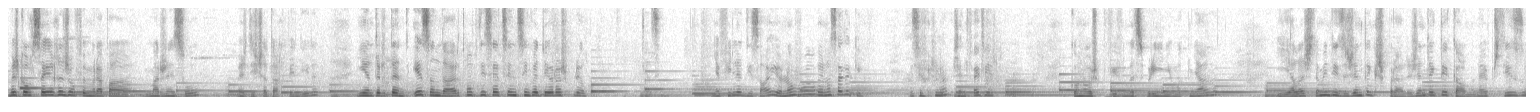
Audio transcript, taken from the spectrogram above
Mas com receio arranjou, foi morar para a margem sul, mas diz que já está arrependida. E entretanto, esse andar estão a pedir 750 euros por ele. É assim. Minha filha disse: Ai, eu não vou, eu não saio daqui. Eu disse: Não, a gente vai ver. Connosco vive uma sobrinha e uma cunhada e elas também dizem, a gente tem que esperar, a gente tem que ter calma, não é preciso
